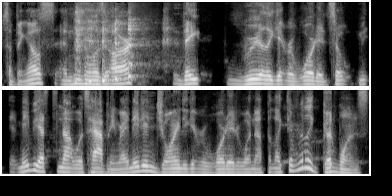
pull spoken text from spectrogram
something else, and the ones that are, they really get rewarded. So maybe that's not what's happening, right? And they didn't join to get rewarded or whatnot, but like the really good ones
